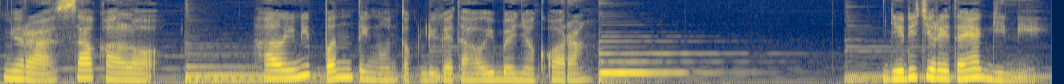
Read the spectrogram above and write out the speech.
ngerasa kalau hal ini penting untuk diketahui banyak orang. Jadi ceritanya gini.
